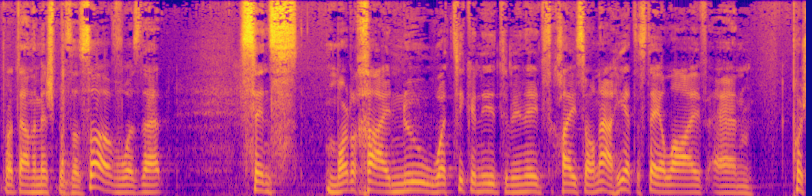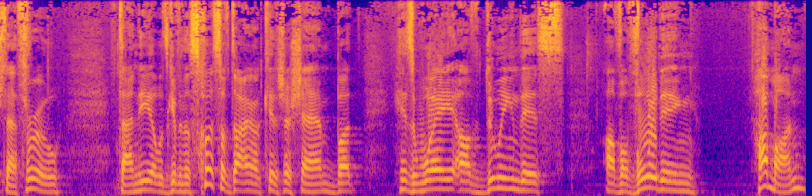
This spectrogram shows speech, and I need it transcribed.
brought down the Mishpat Zazav was that since Mordechai knew what tikkun needed to be made for Klai Yisrael now, he had to stay alive and push that through. Daniel was given the schus of dying on Kiddush Hashem, but his way of doing this, of avoiding Haman,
